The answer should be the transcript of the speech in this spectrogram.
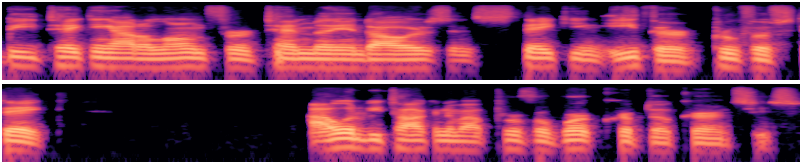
be taking out a loan for $10 million and staking Ether proof of stake. I would be talking about proof of work cryptocurrencies.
